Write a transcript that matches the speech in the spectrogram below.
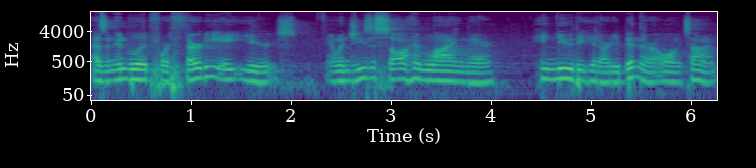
as an invalid for 38 years. And when Jesus saw him lying there, he knew that he had already been there a long time.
